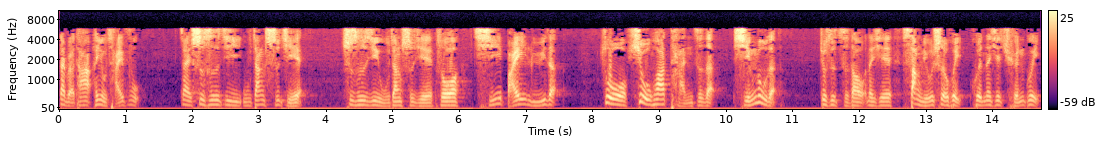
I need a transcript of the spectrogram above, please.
代表他很有财富。在四世纪五章十节，四世纪五章十节说，骑白驴的，做绣花毯子的，行路的，就是指到那些上流社会或者那些权贵。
